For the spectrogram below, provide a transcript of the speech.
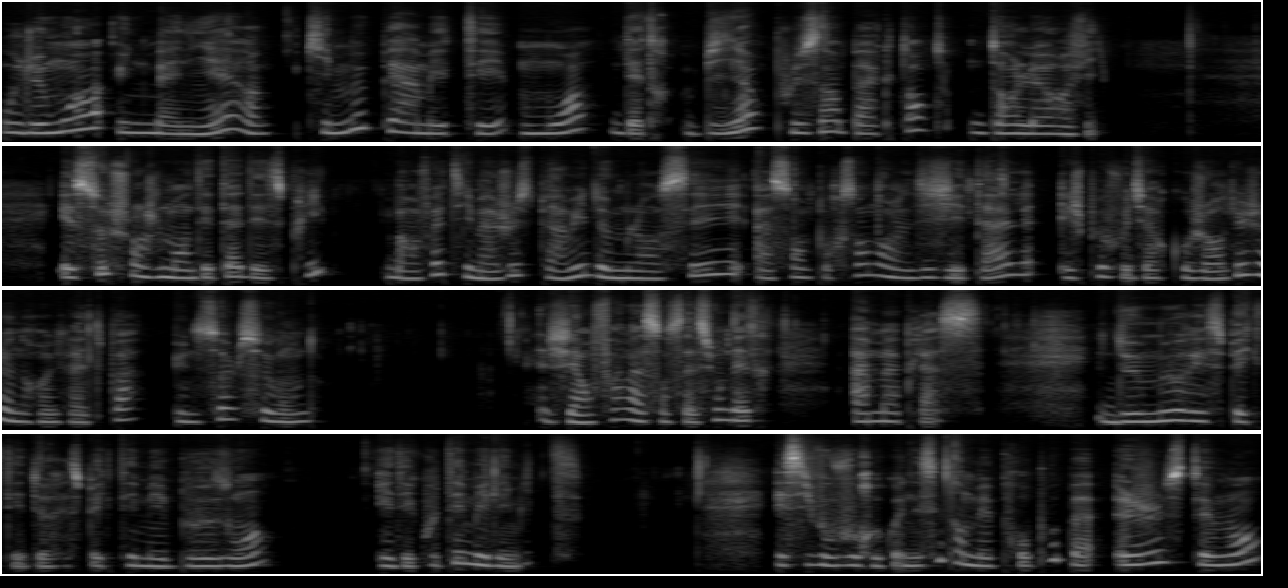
Ou du moins une manière qui me permettait, moi, d'être bien plus impactante dans leur vie. Et ce changement d'état d'esprit, bah, en fait, il m'a juste permis de me lancer à 100% dans le digital et je peux vous dire qu'aujourd'hui, je ne regrette pas une seule seconde. J'ai enfin la sensation d'être à ma place, de me respecter, de respecter mes besoins et d'écouter mes limites. Et si vous vous reconnaissez dans mes propos, bah, justement,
